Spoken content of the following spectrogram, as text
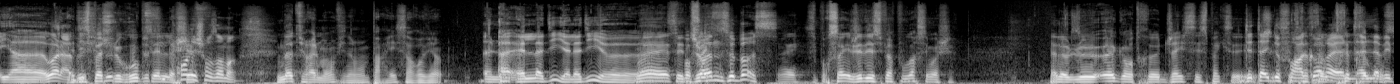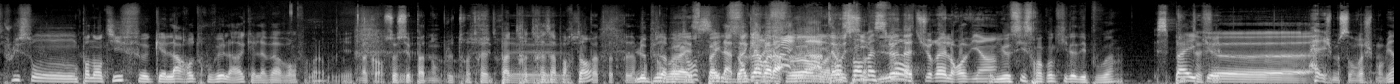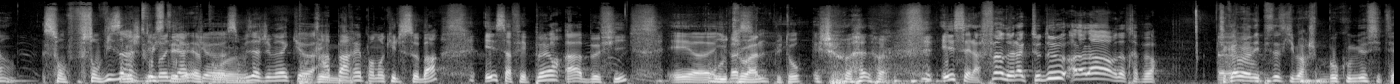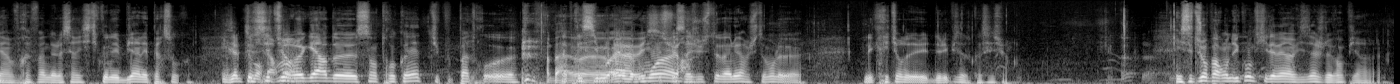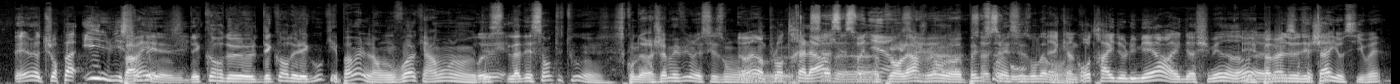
il y a voilà, Elle Buffy- le groupe, c'est elle la prend chef. les choses en main. Naturellement, finalement, pareil, ça revient. Elle, Ah, l'a dit, elle a dit. euh, Ouais, c'est ça John the Boss. Ouais, c'est pour ça que j'ai des super pouvoirs, c'est moi chef. Là, Le, le hug entre Giles et Spike, c'est. Détail de fort accord, très, elle, très, très elle bon n'avait plus son pendentif euh, qu'elle a retrouvé là, qu'elle avait avant. Enfin, voilà. D'accord, ça c'est pas non plus très très pas très, important. pas très, très Le plus important. Voilà, c'est la donc là, bagarre. voilà. Ah, Là aussi, le naturel revient. Lui aussi se rend compte qu'il a des pouvoirs. Spike, euh, Hey, je me sens vachement bien. son, son visage démoniaque, pour, euh, euh, son visage démoniaque euh, apparaît pendant qu'il se bat et ça fait peur à Buffy et euh, Ou va se- Johan plutôt. Johan, ouais. et c'est la fin de l'acte 2. Oh là là, on a très peur. C'est quand même un épisode qui marche beaucoup mieux si t'es un vrai fan de la série, si tu connais bien les persos. Quoi. Exactement. Si tu regardes euh, sans trop connaître, tu peux pas trop. euh, Ah bah, T'apprécies ouais, moins, ouais, ouais, moins c'est à sa juste valeur, justement, le- l'écriture de, de l'épisode, quoi, c'est sûr. Il s'est toujours pas rendu compte qu'il avait un visage de vampire. Et là, toujours pas, il lui Pareil, sauvé. euh, décor de, décor de l'égout qui est pas mal là. On voit carrément euh, Oui, des- oui. la descente et tout. euh, Ce qu'on n'aurait jamais vu dans les saisons. Ouais, un plan euh, très large, euh, soigné, Un plan hein, large, on euh, n'aurait pas vu ça dans les saisons d'avant. avec un gros travail de lumière, avec de la fumée. Non, non, Et euh, pas mal de détails aussi, ouais.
